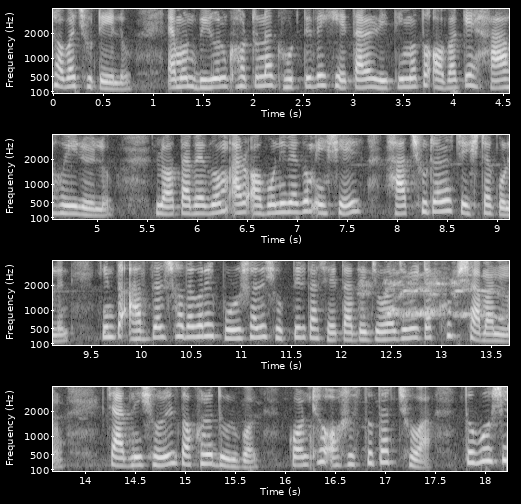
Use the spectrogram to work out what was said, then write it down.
সবাই ছুটে এলো। এমন বিরল ঘটনা ঘটতে দেখে তারা রীতিমতো অবাকে হা হয়ে রইল। লতা বেগম আর অবনী বেগম এসে হাত ছুটানোর চেষ্টা করলেন, কিন্তু আফজাল সদাগরের পুরুষালী শক্তির কাছে তাদের জোড়াজোড়িটা খুব সামান্য। চাঁদনির শরীর তখনও দুর্বল, কণ্ঠে অসুস্থতার ছোঁয়া। তবুও সে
